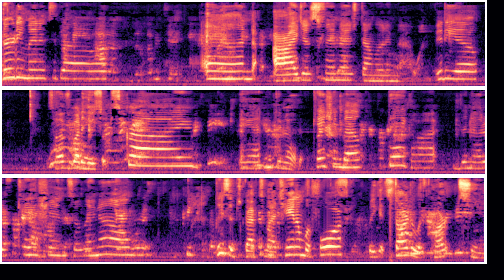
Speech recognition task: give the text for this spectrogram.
30 minutes ago. And I just finished downloading that one video. So everybody who subscribed and hit the notification bell, they got the notification so they know. Please subscribe to my channel before we get started with part two.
